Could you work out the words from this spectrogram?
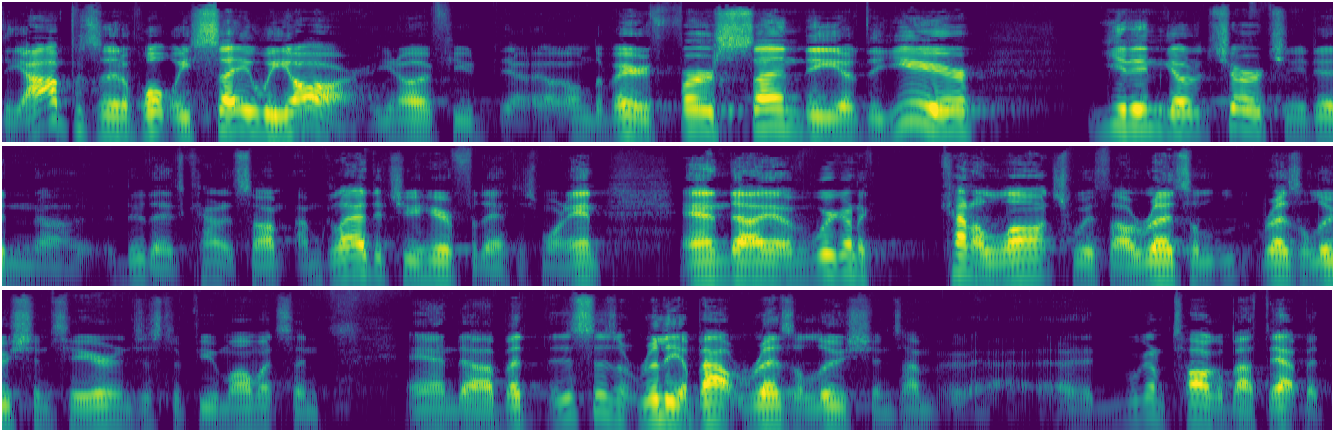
the opposite of what we say we are. You know, if you, uh, on the very first Sunday of the year, you didn't go to church and you didn't uh, do that. It's kind of, so I'm, I'm, glad that you're here for that this morning. And, and uh, we're going to kind of launch with our resol- resolutions here in just a few moments. And, and, uh, but this isn't really about resolutions. I'm, uh, we're going to talk about that, but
